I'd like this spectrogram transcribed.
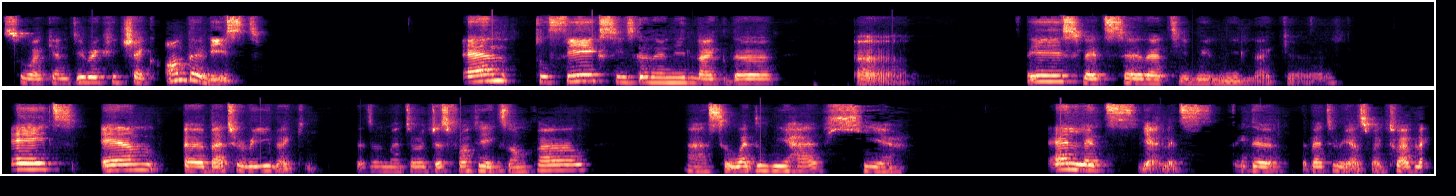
So I can directly check on the list and to fix, he's gonna need like the uh, this. Let's say that he will need like uh, eight and a battery. Like it doesn't matter. Just for the example. Uh, so what do we have here? And let's yeah let's take the, the battery as well to have like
